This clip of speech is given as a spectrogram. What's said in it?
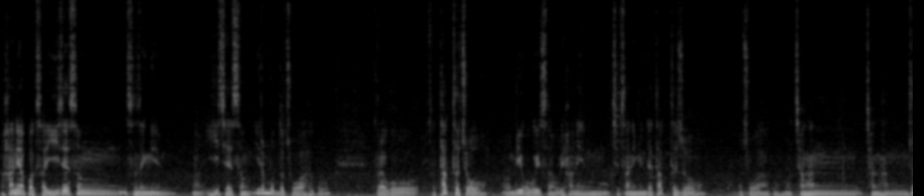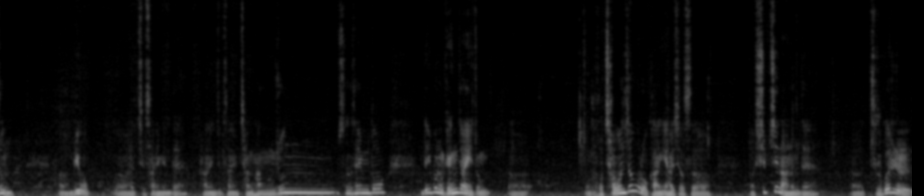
한의학 박사 이재성 선생님, 어, 이재성 이런 분도 좋아하고 그리고 저 닥터 조 어, 미국 의사 우리 한인 집사님인데 닥터 조 어, 좋아하고 뭐 장항 장항준 어, 미국 어, 집사님인데 한인 집사님 장항준 선생님도 근데 이분은 굉장히 좀 어, 좀 고차원적으로 강의하셔서 어, 쉽지는 않은데 어, 줄거리를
